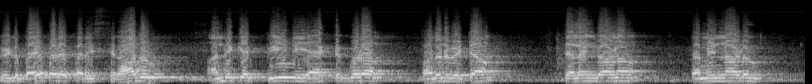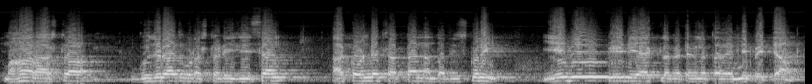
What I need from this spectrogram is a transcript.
వీళ్ళు భయపడే పరిస్థితి రాదు. అందుకే పీడీ యాక్ట్ కూడా పదును పెట్టాం. తెలంగాణ తమిళనాడు మహారాష్ట్ర గుజరాత్ కూడా స్టడీ చేశాం. అక్కడ ఉండే చట్టాన్ని అంతా తీసుకుని ఏవేవి పీడీ యాక్ట్లో పెట్టగలుగుతాం పెట్టాం.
